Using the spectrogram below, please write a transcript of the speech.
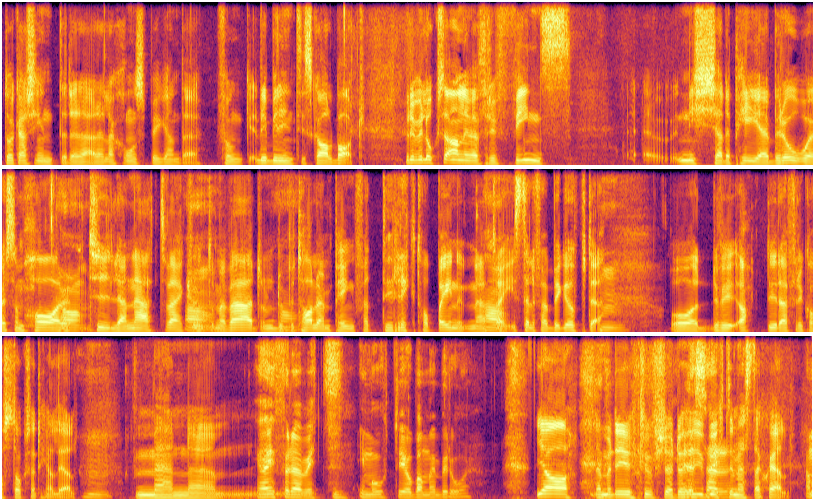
Då kanske inte det där relationsbyggande funkar, det blir inte skalbart. Men det är väl också anledningen varför det finns nischade PR-byråer som har Ja. tydliga nätverk Ja. runt om i världen och du Ja. betalar en peng för att direkt hoppa in i ditt nätverk Ja. istället för att bygga upp det. Mm. Och det, är- ja, det är därför det kostar också en hel del. Mm. Men ehm, Jag är för övrigt Mm. emot att jobba med byråer. ja, nej, men det är du förstår, du har ju byggt det mesta själv. Ja,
